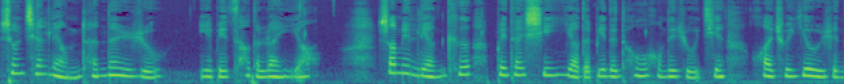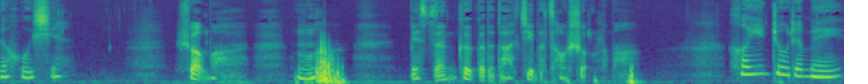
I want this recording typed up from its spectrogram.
胸前两团嫩乳也被操得乱摇。上面两颗被他吸咬的变得通红的乳尖，画出诱人的弧线。爽吗？嗯，被三哥哥的大鸡巴操爽了吗？何英皱着眉，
